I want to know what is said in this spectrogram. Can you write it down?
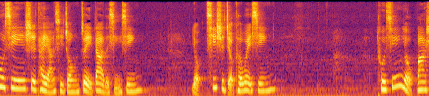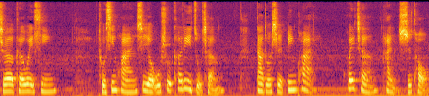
木星是太阳系中最大的行星。有七十九颗卫星，土星有八十二颗卫星。土星环是由无数颗粒组成，大多是冰块、灰尘和石头，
